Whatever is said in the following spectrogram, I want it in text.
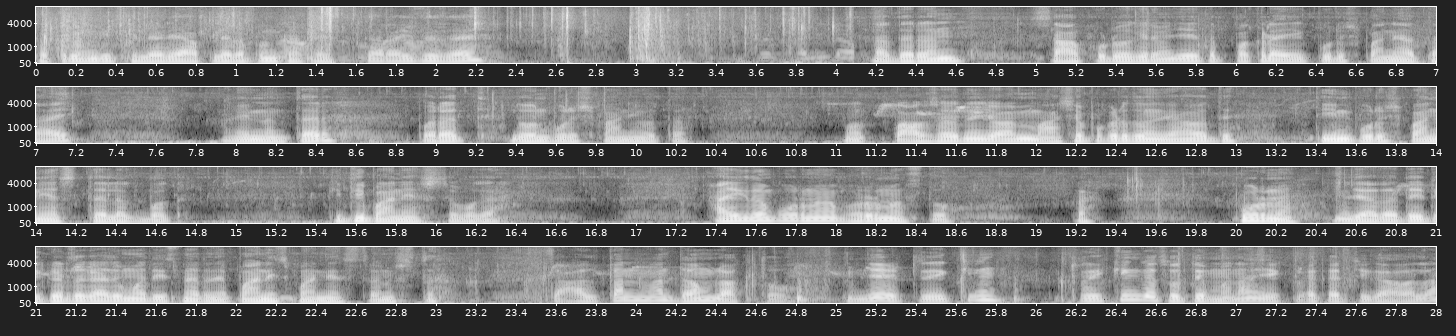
खतरों खिलाडी आपल्याला पण कराय करायचंच आहे. साधारण सहा फूट वगैरे म्हणजे इथं पकडा एक पुरुष पाणी आता आहे. आणि नंतर परत दोन पुरुष पाणी होतं. मग पावसाळ्यातून जेव्हा आम्ही मासे पकडतो जेव्हा तेव्हा तीन पुरुष पाणी असतं लगभग. किती पाणी असतं बघा. हा एकदम पूर्ण भरून असतो. का पूर्ण. म्हणजे आता ते तिकडचं काय तुम्हाला दिसणार नाही. पाणीच पाणी असतं नुसतं. चालताना दम लागतो. म्हणजे ट्रेकिंग ट्रेकिंगच होते म्हणा एक प्रकारची गावाला.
